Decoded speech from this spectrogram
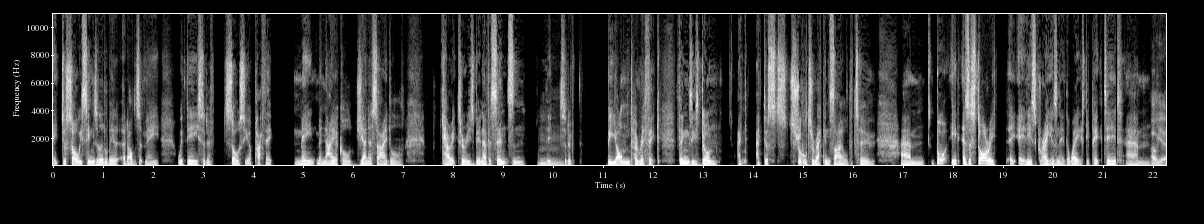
it just always seems a little bit at odds at me with the sort of sociopathic main, maniacal, genocidal character he's been ever since, and mm. the hmm. sort of beyond horrific things he's done. I, I just struggle to reconcile the two. Um, but it, as a story, it, it is great, isn't it? The way it's depicted. Um, oh yeah.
